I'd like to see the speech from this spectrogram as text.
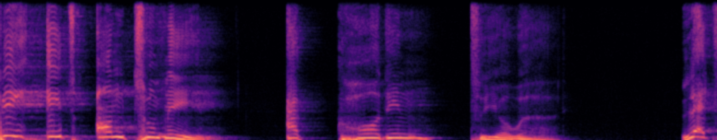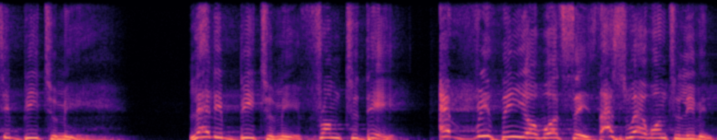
Be it unto me according to your word. Let it be to me. Let it be to me from today. Everything your word says, that's where I want to live in.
